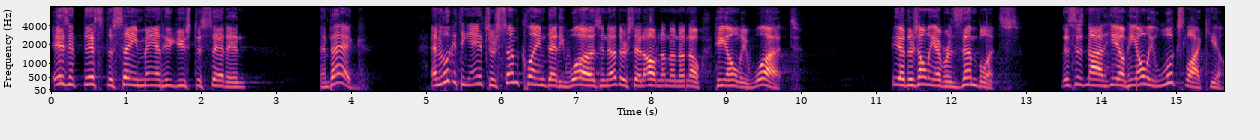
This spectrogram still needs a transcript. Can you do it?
Isn't this the same man who used to sit in and beg? And look at the answers. Some claimed that he was, and others said, Oh, no, no, no, no. He only what? Yeah, there's only a resemblance. This is not him. He only looks like him.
